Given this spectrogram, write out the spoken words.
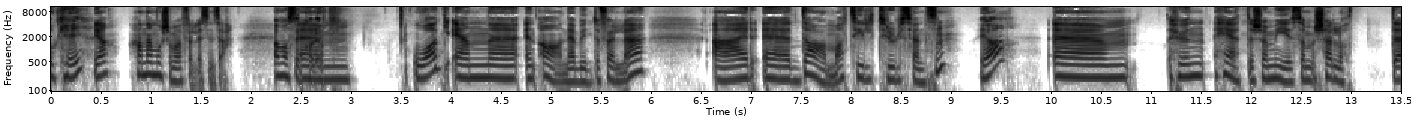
Ok. Ja, Han er morsom å følge, syns jeg. jeg må se. Um, og en, eh, en annen jeg har begynt å følge, er eh, dama til Truls Svendsen. Ja, Um, hun heter så mye som Charlotte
